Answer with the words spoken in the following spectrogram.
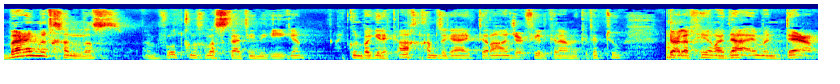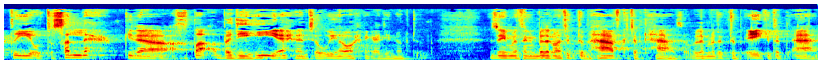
بعد ما تخلص المفروض تكون خلصت 30 دقيقة. حيكون باقي لك آخر خمس دقائق تراجع فيه الكلام اللي كتبته. الجمله الأخيرة دائما تعطي وتصلح كذا أخطاء بديهية إحنا نسويها وإحنا قاعدين نكتب. زي مثلا بدل ما تكتب have كتبت has أو بدل ما تكتب a كتبت an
